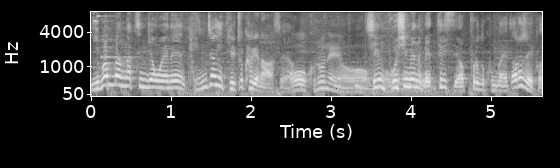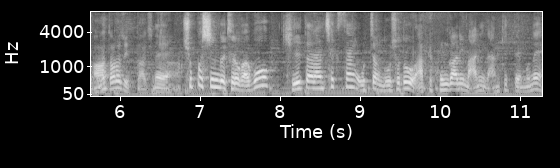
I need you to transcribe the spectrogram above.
2번 방 같은 경우에는 굉장히 길쭉하게 나왔어요. 오 그러네요. 지금 오. 보시면은 매트리스 옆으로도 공간이 떨어져 있거든요. 아 떨어져 있다 진짜. 네, 슈퍼 싱글 들어가고 길다란 책상, 옷장 놓으셔도 앞에 공간이 많이 남기 때문에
